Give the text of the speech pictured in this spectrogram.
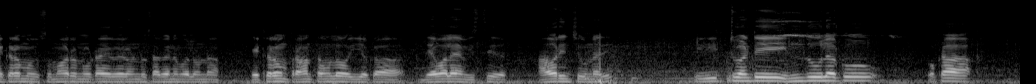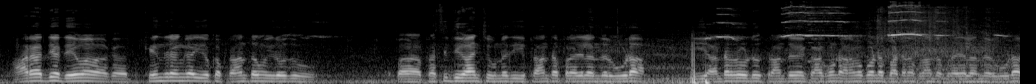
ఎకరం సుమారు నూట ఇరవై రెండు సర్వే నెంబర్లు ఉన్న ఎకరం ప్రాంతంలో ఈ యొక్క దేవాలయం విస్తీ ఆవరించి ఉన్నది. ఇటువంటి హిందువులకు ఒక ఆరాధ్య దేవ కేంద్రంగా ఈ యొక్క ప్రాంతం ఈరోజు ప్రసిద్ధిగాంచి ఉన్నది. ఈ ప్రాంత ప్రజలందరూ కూడా ఈ అండర్ రోడ్డు ప్రాంతమే కాకుండా హనుమకొండ పట్టణ ప్రాంత ప్రజలందరూ కూడా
